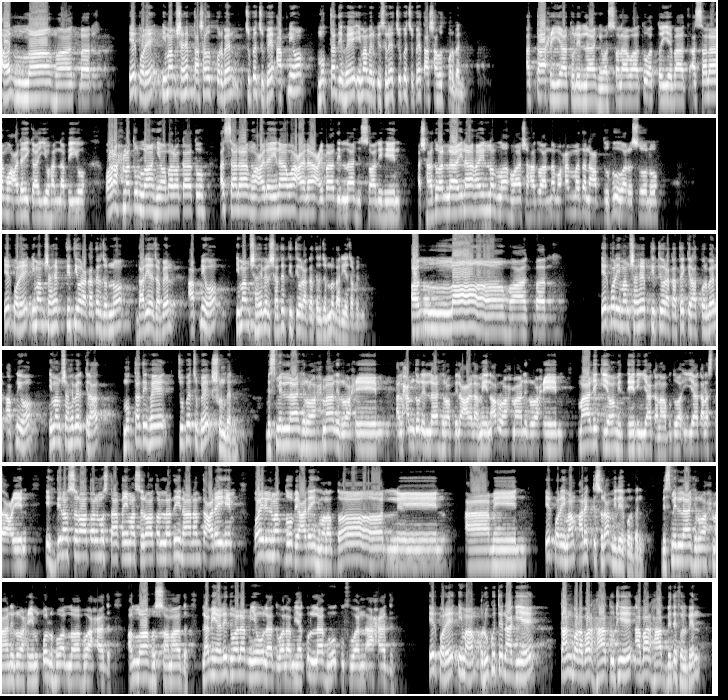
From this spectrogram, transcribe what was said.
আল্লাহ আকবার। এরপরে ইমাম সাহেব তাসাহুদ পড়বেন, চুপে চুপে। আপনিও মুক্তাদি হয়ে ইমামের পিছনে চুপে চুপে তাসাহুদ পড়বেন। আত্তাহিয়াতু লিল্লাহি ওয়াসসালাওয়াতু ওয়াত-তাইয়্যিবাত আসসালামু আলাইকা আবদুহু এরপরে ইমাম সাহেব তৃতীয় রাকাতের জন্য দাঁড়িয়ে যাবেন। আপনিও ইমাম সাহেবের সাথে তৃতীয় রাকাতের জন্য দাঁড়িয়ে যাবেন। আল্লাহ আকবার। এরপরে ইমাম সাহেব তৃতীয় রাকাতে কেরাত পড়বেন। আপনিও ইমাম সাহেবের কেরাত মুক্তাদি হয়ে চুপে চুপে শুনবেন। বিসমিল্লাহ রহমান রহিম। আলহামদুলিল্লাহ রবিল আলমিন। আর রহমান রহিম। মালিক ইয়মিদ্দিন ইয়াকা নাবুদু ওয়া ইয়াকা নাস্তাঈন। اهدنا الصراط المستقيم صراط الذين أنعمت عليهم غير المغضوب عليهم ولا الضالين আমিন এরপরে ইমাম আরেকটি সূরা মিলিয়ে পড়বেন বিসমিল্লাহির রহমানির রহিম কুল হুয়াল্লাহু আহাদ আল্লাহুস সামাদ লাম ইয়ালিদ ওয়া লাম ইউলাদ ওয়া লাম ইয়াকুল লাহু কুফুয়ান আহাদ এরপরে ইমাম রুকুতে না গিয়ে কান বরাবর হাত উঠিয়ে আবার হাত বেঁধে ফেলবেন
